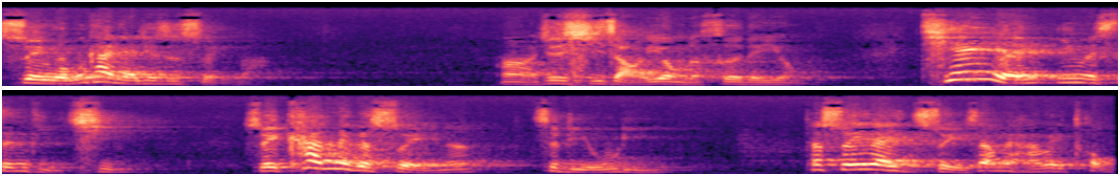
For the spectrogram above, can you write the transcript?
水我们看起来就是水嘛。啊，就是洗澡用的、喝的用。天人因为身体轻，所以看那个水呢是琉璃，它摔在水上面还会痛。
